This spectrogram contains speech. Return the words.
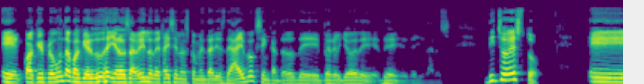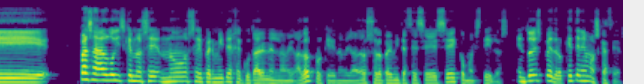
Eh, cualquier pregunta, cualquier duda, ya lo sabéis, lo dejáis en los comentarios de iBox, encantados de Pedro y yo de, de ayudaros. Dicho esto, eh, pasa algo y es que no se, no se permite ejecutar en el navegador, porque el navegador solo permite CSS como estilos. Entonces, Pedro, ¿qué tenemos que hacer?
